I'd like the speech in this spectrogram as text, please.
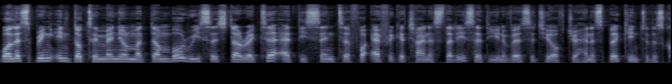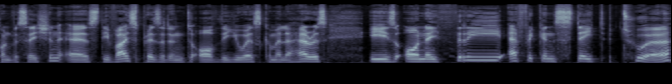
Well, let's bring in Dr. Emanuel Matambo, Research Director at the Center for Africa China Studies at the University of Johannesburg, into this conversation as the Vice President of the US, Kamala Harris, is on a three African state tour.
